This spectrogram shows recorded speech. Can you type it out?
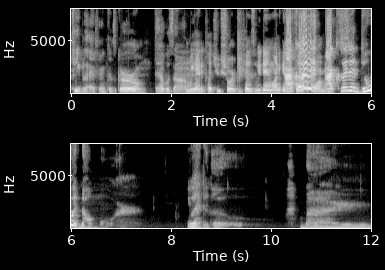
Keep laughing, cause girl, that was um. We had to cut you short because we didn't want to get. I couldn't. I couldn't do it no more. You had to go. Bye.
